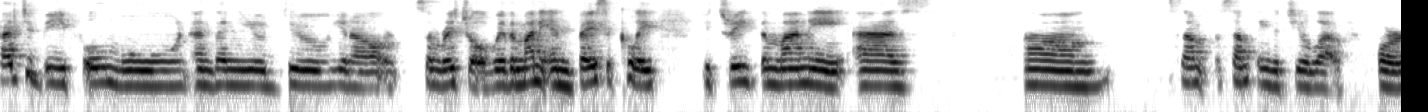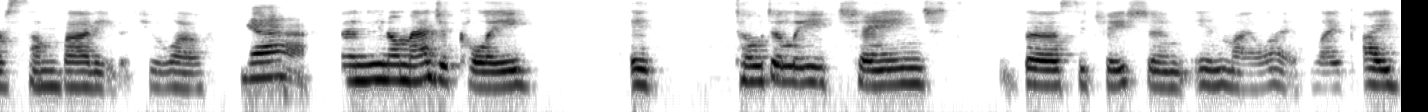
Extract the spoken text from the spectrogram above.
had to be full moon and then you do you know some ritual with the money. And basically you treat the money as um, some something that you love or somebody that you love. Yeah. And you know magically it totally changed the situation in my life. Like i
